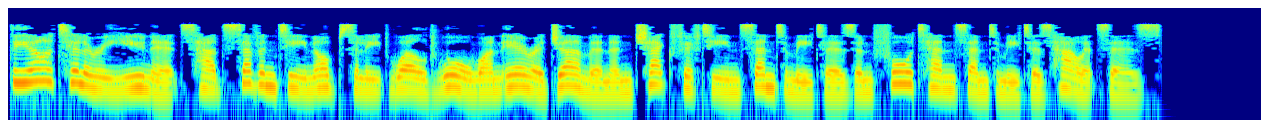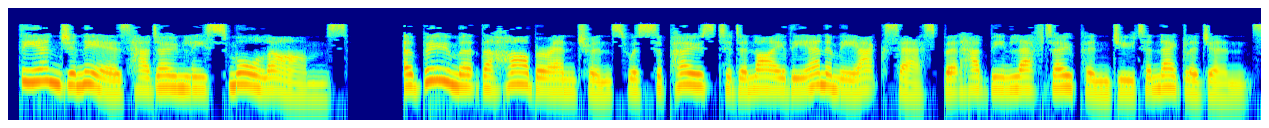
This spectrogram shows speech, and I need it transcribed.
The artillery units had 17 obsolete World War I-era German and Czech 15 cm and 4 10 cm howitzers. The engineers had only small arms. A boom at the harbour entrance was supposed to deny the enemy access but had been left open due to negligence.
